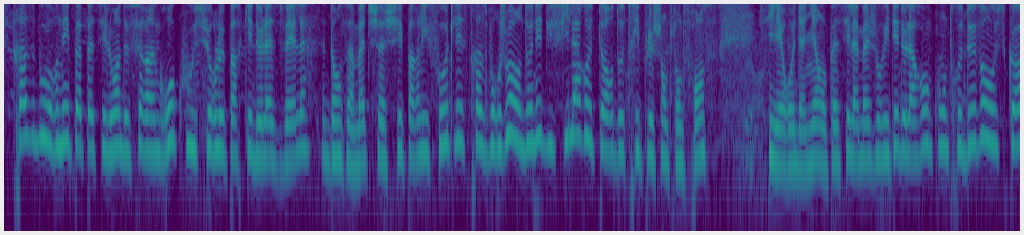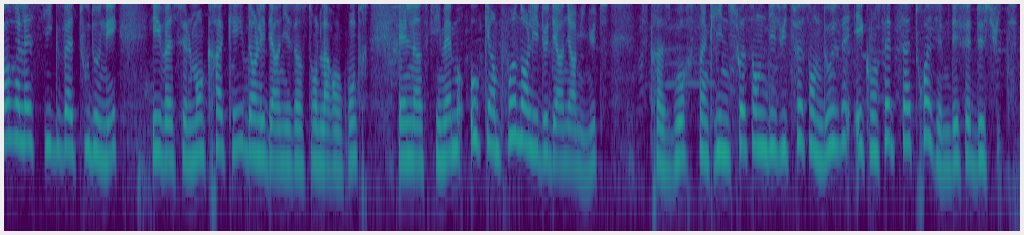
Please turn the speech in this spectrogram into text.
Strasbourg n'est pas passé loin de faire un gros coup sur le parquet de Lasvel. Dans un match haché par les fautes, les Strasbourgeois ont donné du fil à retordre au triple champion de France. Si les Rodaniens ont passé la majorité de la rencontre devant au score, la SIG va tout donner et va seulement craquer dans les derniers instants de la rencontre. Elle n'inscrit même aucun point dans les deux dernières minutes. Strasbourg s'incline 78-72 et concède sa troisième défaite de suite.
